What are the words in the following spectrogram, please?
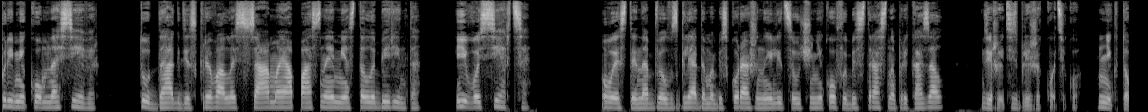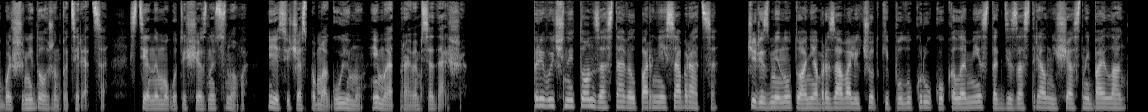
прямиком на север, туда, где скрывалось самое опасное место лабиринта — его сердце. Вестейн обвел взглядом обескураженные лица учеников и бесстрастно приказал «Держитесь ближе к котику». Никто больше не должен потеряться. Стены могут исчезнуть снова. Я сейчас помогу ему, и мы отправимся дальше. Привычный тон заставил парней собраться. Через минуту они образовали четкий полукруг около места, где застрял несчастный Байланг.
